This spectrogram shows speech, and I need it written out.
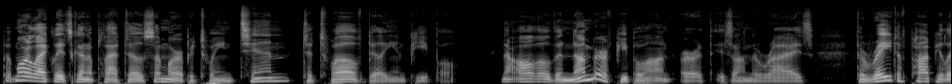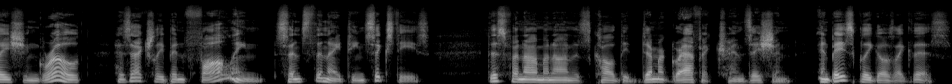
but more likely it's going to plateau somewhere between 10 to 12 billion people. Now, although the number of people on Earth is on the rise, the rate of population growth has actually been falling since the 1960s. This phenomenon is called the demographic transition and basically goes like this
